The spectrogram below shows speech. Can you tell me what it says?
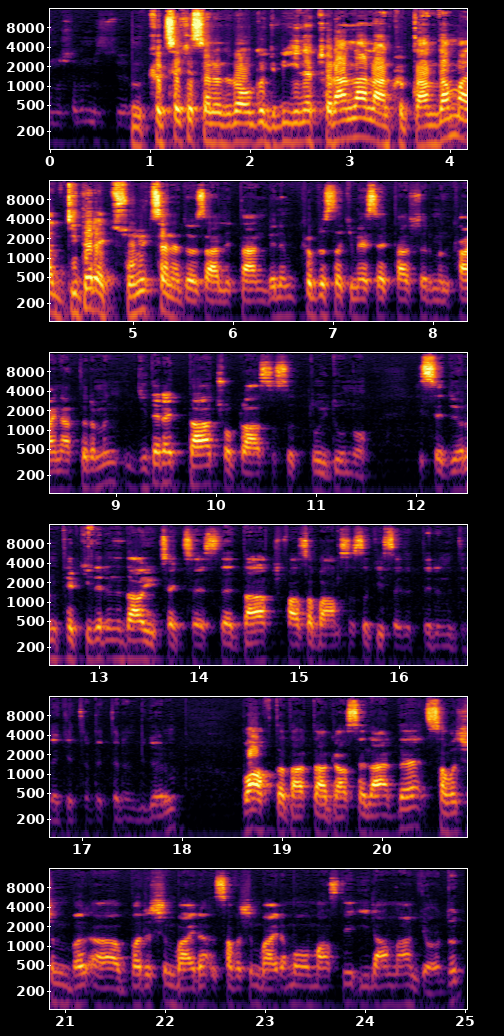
konuşalım istiyorum. 48 senedir olduğu gibi yine törenlerle kutlandı ama giderek son 3 senede özellikle benim Kıbrıs'taki meslektaşlarımın, kaynaklarımın giderek daha çok rahatsızlık duyduğunu hissediyorum. Tepkilerini daha yüksek sesle, daha fazla bağımsızlık hissettiklerini dile getirdiklerini biliyorum. Bu hafta da hatta gazetelerde savaşın barışın bayramı, savaşın bayramı olmaz diye ilanlar gördüm.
